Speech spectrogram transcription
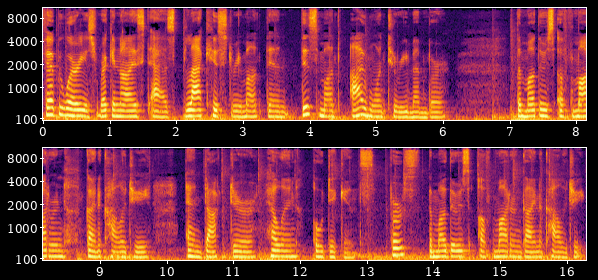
February is recognized as Black History Month, and this month I want to remember the mothers of modern gynecology and Dr. Helen O. Dickens. First, the mothers of modern gynecology.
